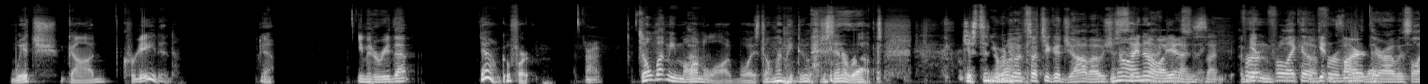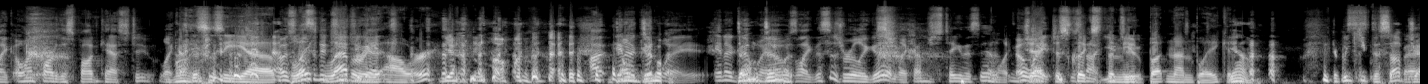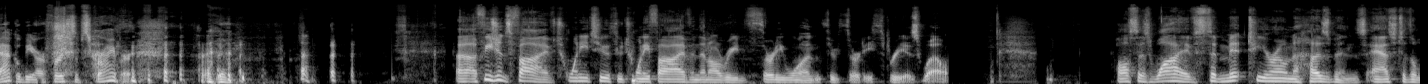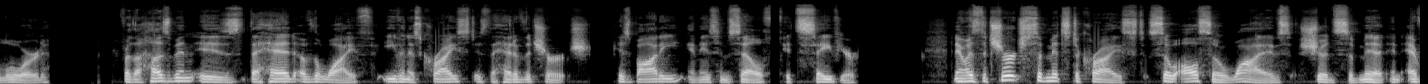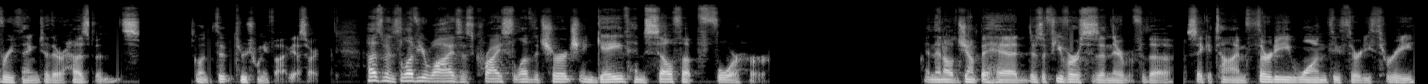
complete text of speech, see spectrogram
which god created Yeah. You mean to read that? yeah go for it. Don't let me monologue boys don't let me do it just interrupt just interrupt. You were doing such a good job. I was just no i know yeah just, I'm, I'm for, getting, for like a for a moment there. I was like, "Oh, I'm part of this podcast too." Like, Right. This is the uh, I Blake listening to you Lavery hour. yeah no I, in a good way. In a good Don't way, I was it. like, "This is really good." Like, I'm just taking this in. Like, oh Jack wait, just clicks the mute button on Blake. And yeah if we keep this up bad. jack will be our first subscriber Uh, Ephesians 5, 22 through 25, and then I'll read 31 through 33 as well. Paul says, Wives, submit to your own husbands as to the Lord. For the husband is the head of the wife, even as Christ is the head of the church, his body, and is himself its Savior. Now, as the church submits to Christ, so also wives should submit in everything to their husbands. Going through, through 25. Yeah, sorry. Husbands, love your wives as Christ loved the church and gave himself up for her. And then I'll jump ahead. There's a few verses in there, but for the sake of time, 31 through 33.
